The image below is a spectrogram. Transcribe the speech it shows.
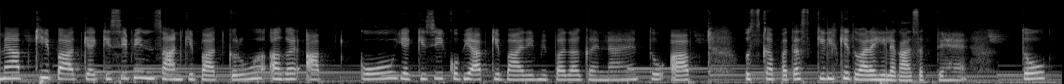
मैं आपकी बात क्या किसी भी इंसान की बात करूँ, अगर आपको या किसी को भी आपके बारे में पता करना है तो आप उसका पता स्किल के द्वारा ही लगा सकते हैं। तो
